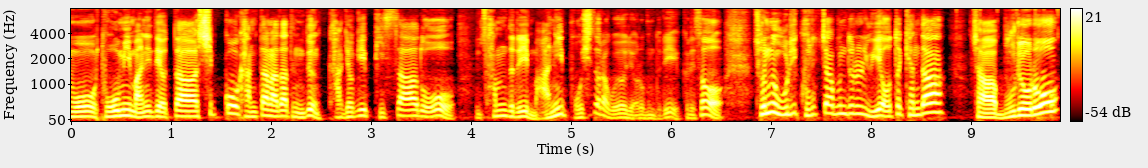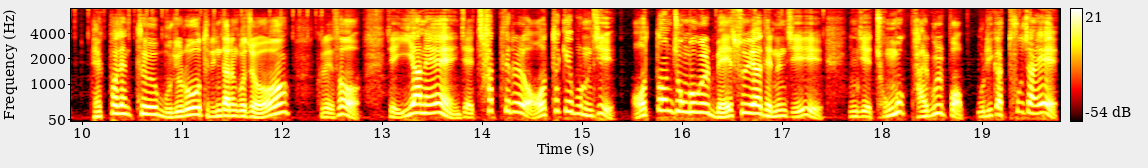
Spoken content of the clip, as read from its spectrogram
뭐 도움이 많이 되었다, 쉽고 간단하다 등등 가격이 비싸도 사람들이 많이 보시더라고요, 여러분들이. 그래서 저는 우리 구독자분들을 위해 어떻게 한다? 자, 무료로 100% 무료로 드린다는 거죠. 그래서 이제 이 안에 이제 차트를 어떻게 보는지, 어떤 종목을 매수해야 되는지, 이제 종목 발굴법, 우리가 투자의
